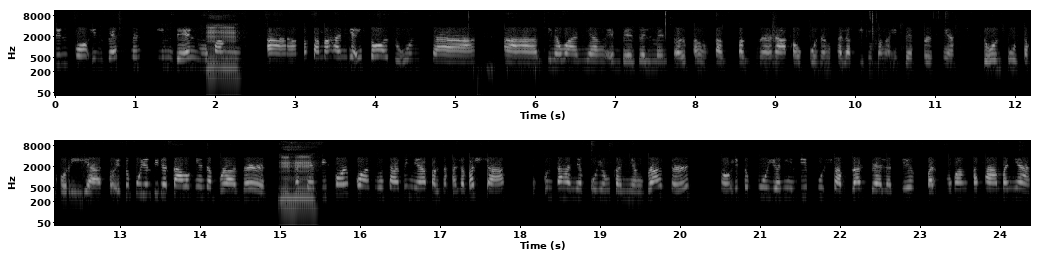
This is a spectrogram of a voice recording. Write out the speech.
din po, investment scheme din. Mukhang Mhm. ah, kasamahan niya ito doon sa ah, ginawa niyang embezzlement or ang pag, pagnanakaw po ng salapi ng mga investors niya doon po sa Korea. So ito po yung tinatawag niya na brother. Mhm. Kasi before po, ang sinasabi niya, pag nakalabas siya, pupuntahan niya po yung kanyang brother. So ito po yun, hindi po siya blood relative, but mukhang kasama niya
